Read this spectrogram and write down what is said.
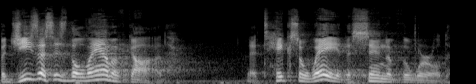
But Jesus is the Lamb of God that takes away the sin of the world.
